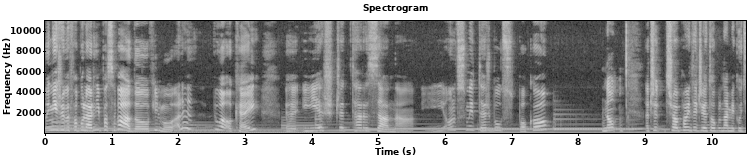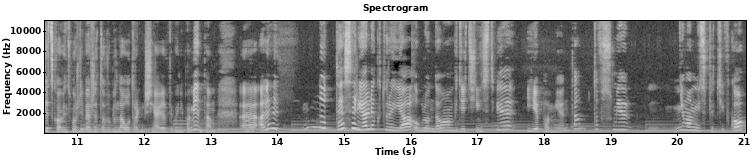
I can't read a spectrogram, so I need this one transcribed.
no nie żeby fabularnie pasowała do filmu, ale była. Y, I jeszcze Tarzana. I on w sumie też był spoko. No, znaczy, trzeba pamiętać, że ja to oglądałam jako dziecko, więc możliwe, że to wyglądało tragicznie, a ja tego nie pamiętam. E, ale no, te seriale, które ja oglądałam w dzieciństwie i je pamiętam, to w sumie nie mam nic przeciwko.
